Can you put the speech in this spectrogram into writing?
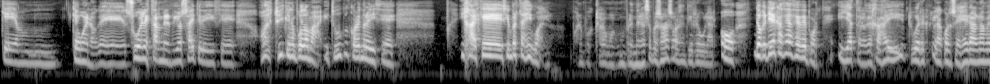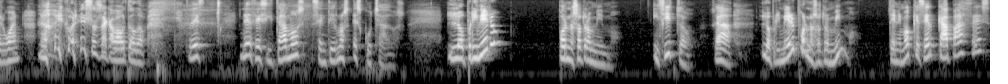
que, mm, que bueno, que suele estar nerviosa y te dice, oh, estoy que no puedo más. Y tú corriendo le dices, hija, es que siempre estás igual. Bueno, pues claro, como comprenderá esa persona se va a sentir regular. O lo que tienes que hacer es hacer deporte. Y ya te lo dejas ahí, tú eres la consejera number one, y con eso se ha acabado todo. Entonces, necesitamos sentirnos escuchados. Lo primero, por nosotros mismos. Insisto, o sea, lo primero es por nosotros mismos. Tenemos que ser capaces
